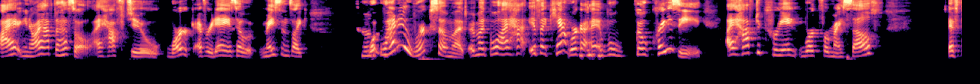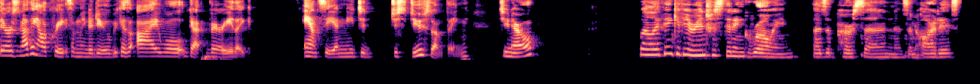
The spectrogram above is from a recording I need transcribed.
I, you know, I have to hustle. I have to work every day. So Mason's like, why do you work so much? I'm like, well, I ha- if I can't work, I, I will go crazy. I have to create work for myself. If there's nothing, I'll create something to do because I will get very like antsy and need to just do something. Do you know? Well, I think if you're interested in growing as a person, as an artist,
